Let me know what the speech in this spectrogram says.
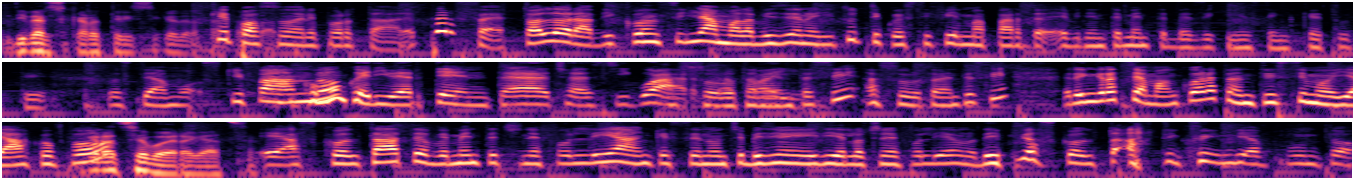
diverse caratteristiche della che possono riportare. Perfetto, allora vi consigliamo la visione di tutti questi film, a parte evidentemente Basic Instinct, che tutti lo stiamo Ah, schifando. comunque è divertente, eh, cioè si guarda. assolutamente poi- sì, assolutamente sì. Ringraziamo ancora tantissimo Jacopo. Grazie a voi ragazze. E ascoltate ovviamente Cinefollia, anche se non c'è bisogno di dirlo, Cinefollia è uno dei più ascoltati, quindi appunto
